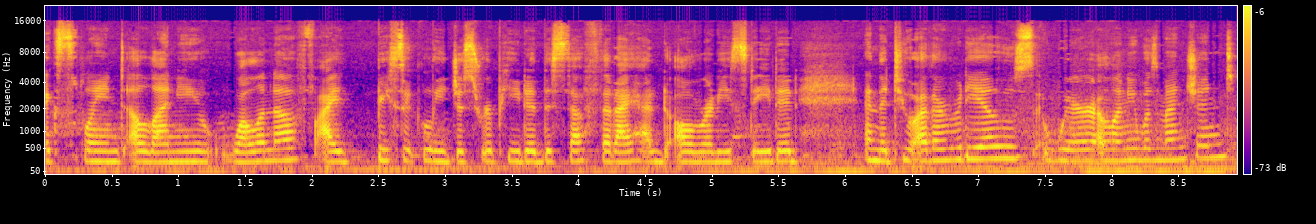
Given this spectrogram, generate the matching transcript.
explained Eleni well enough. I basically just repeated the stuff that I had already stated in the two other videos where Eleni was mentioned.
